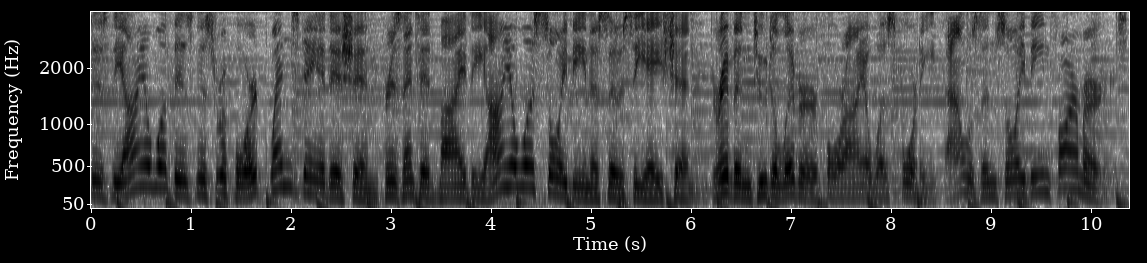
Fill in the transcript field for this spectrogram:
is the Iowa Business Report Wednesday edition, presented by the Iowa Soybean Association, driven to deliver for Iowa's 40,000 soybean farmers.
